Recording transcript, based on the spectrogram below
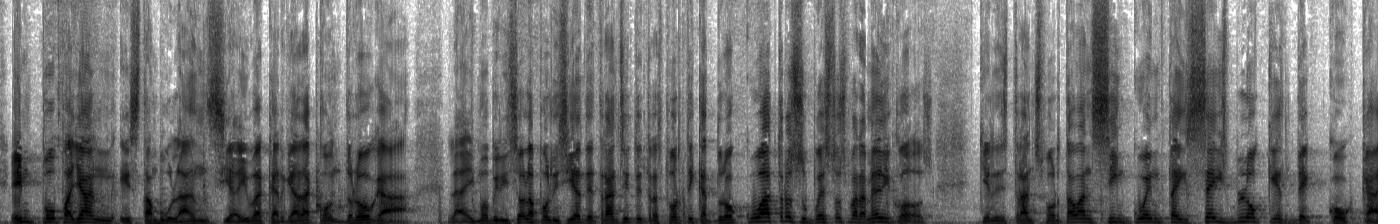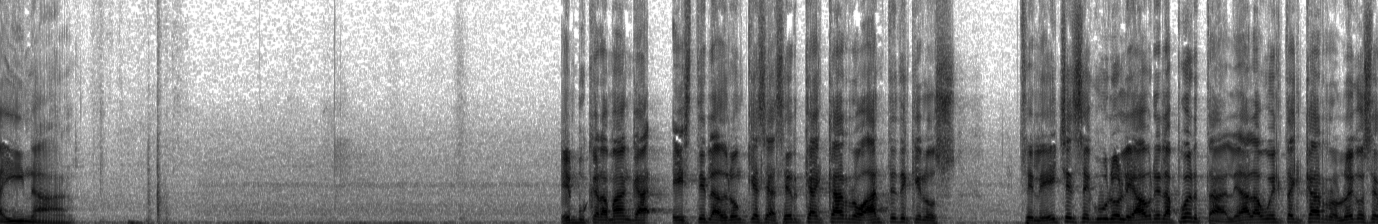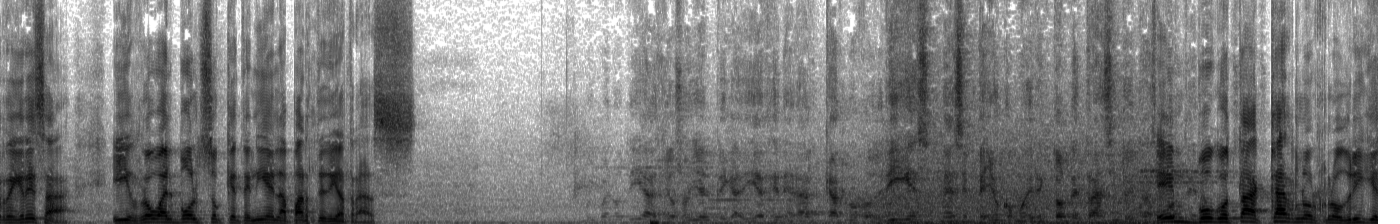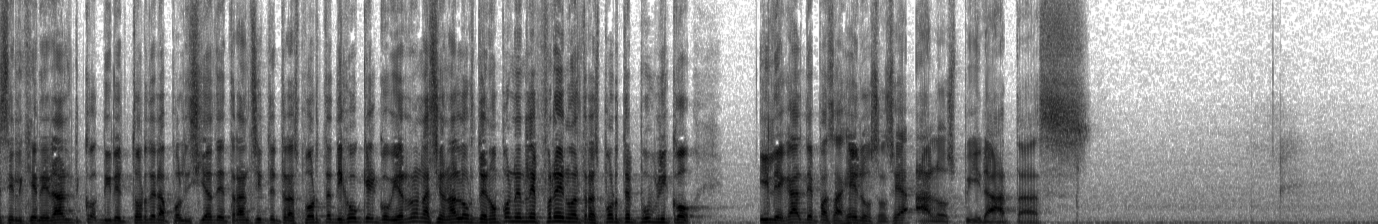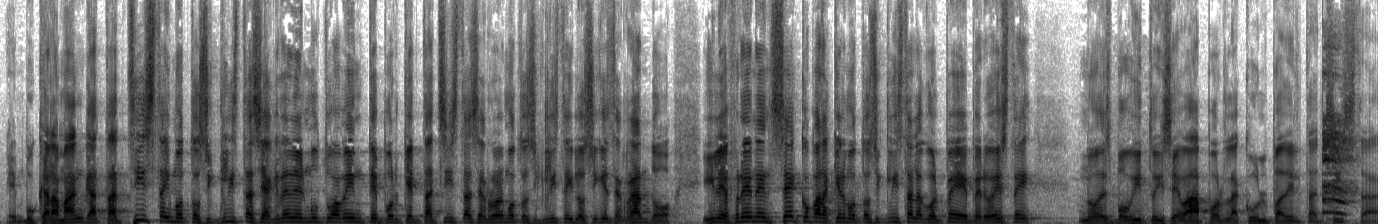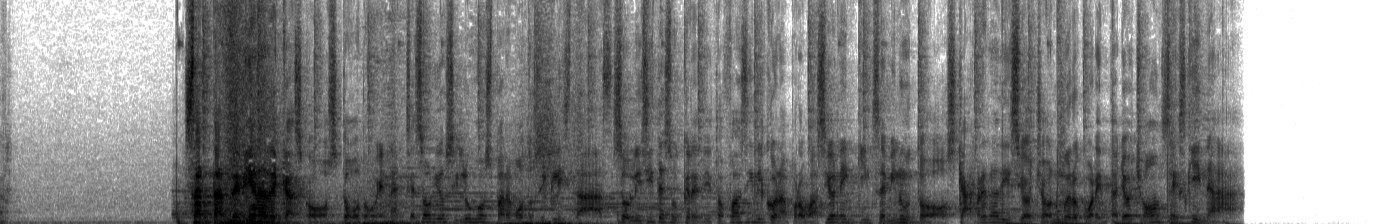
En Popayán, esta ambulancia iba cargada con droga. La inmovilizó la policía de tránsito y transporte y capturó cuatro supuestos paramédicos, quienes transportaban 56 bloques de cocaína. En Bucaramanga, este ladrón que se acerca al carro antes de que los se le echa el seguro, le abre la puerta, le da la vuelta al carro, luego se regresa y roba el bolso que tenía en la parte de atrás. Yo soy el brigadier general Carlos Rodríguez, me desempeño como director de tránsito y transporte. En Bogotá, Carlos Rodríguez, el general director de la Policía de Tránsito y Transporte, dijo que el gobierno nacional ordenó ponerle freno al transporte público ilegal de pasajeros, o sea, a los piratas. En Bucaramanga, taxista y motociclista se agreden mutuamente porque el taxista cerró al motociclista y lo sigue cerrando y le frena en seco para que el motociclista la golpee, pero este no es bobito y se va por la culpa del taxista. Santanderiana de Cascos, todo en accesorios y lujos para motociclistas. Solicite su crédito fácil y con aprobación en 15 minutos. Carrera 18, número 4811, esquina.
